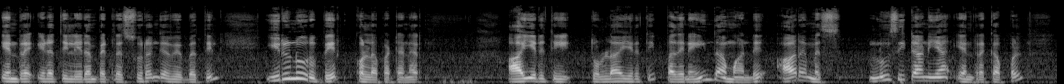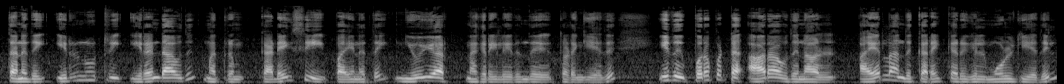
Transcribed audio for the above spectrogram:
என்ற இடத்தில் இடம்பெற்ற சுரங்க விபத்தில் இருநூறு பேர் கொல்லப்பட்டனர். ஆயிரத்தி தொள்ளாயிரத்தி பதினைந்தாம் ஆண்டு ஆர்எம்எஸ் லூசிட்டானியா என்ற கப்பல் தனது இருநூற்றி இரண்டாவது மற்றும் கடைசி பயணத்தை நியூயார்க் நகரிலிருந்து தொடங்கியது. இது புறப்பட்ட ஆறாவது நாள் அயர்லாந்து கரைக்கருகில் மூழ்கியதில்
